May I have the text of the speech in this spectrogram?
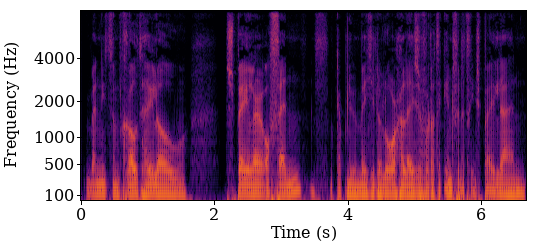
ben niet een groot Halo-speler of fan. Ik heb nu een beetje de lore gelezen voordat ik Infinite ging spelen. En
